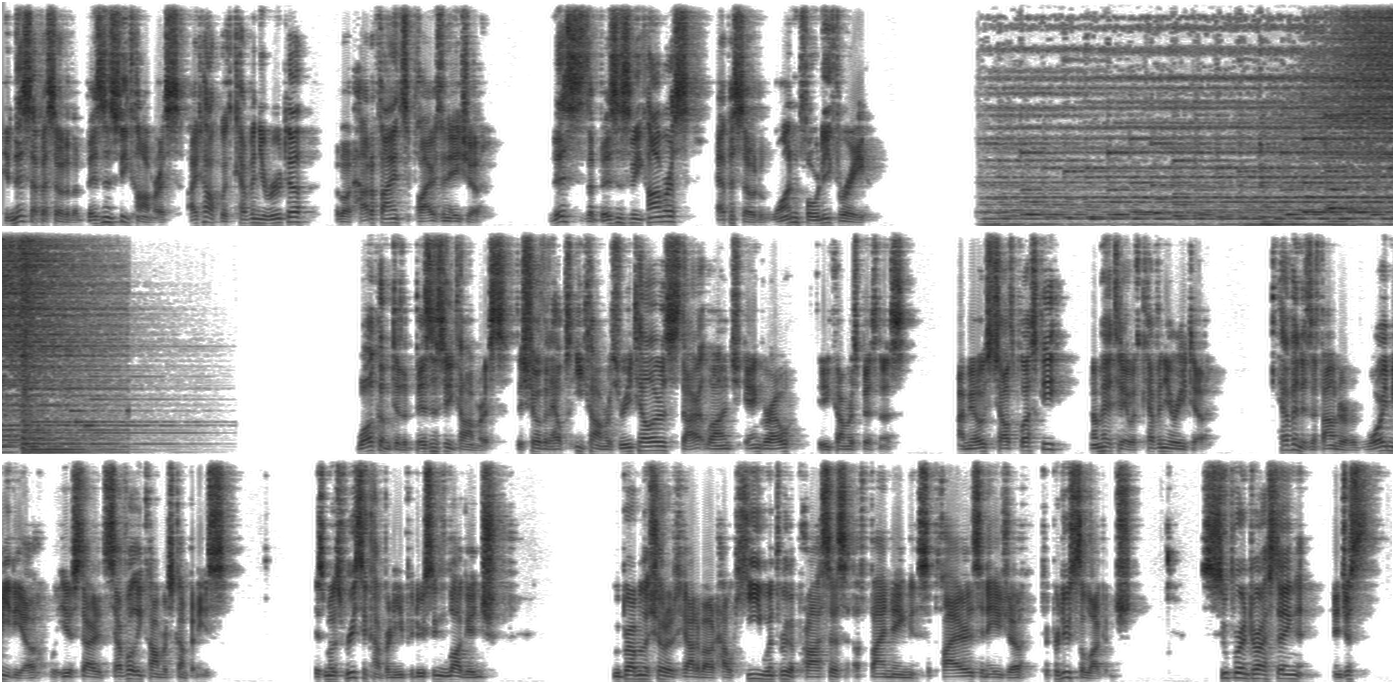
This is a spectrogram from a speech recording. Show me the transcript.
In this episode of the Business of E-commerce, I talk with Kevin Urrutia about how to find suppliers in Asia. This is the Business of E-commerce, episode 143. Welcome to the Business of E-commerce, the show that helps e-commerce retailers start, launch, and grow the e-commerce business. I'm your host, Charles Palleschi, and I'm here today with Kevin Urrutia. Kevin is the founder of Voy Media, where he has started several e commerce companies. His most recent company, producing luggage, we brought him on the show to chat about how he went through the process of finding suppliers in Asia to produce the luggage. Super interesting, and just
